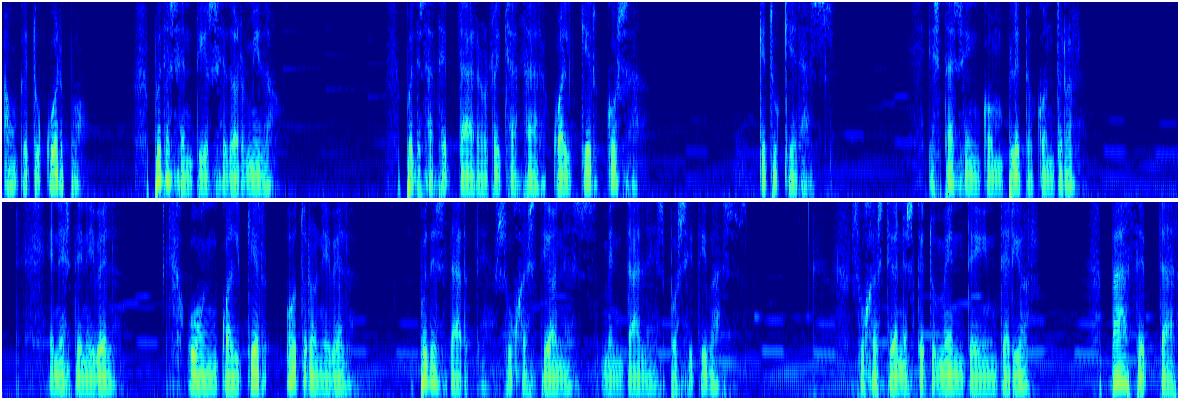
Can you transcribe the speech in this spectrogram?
aunque tu cuerpo pueda sentirse dormido. Puedes aceptar o rechazar cualquier cosa que tú quieras. Estás en completo control. En este nivel o en cualquier otro nivel puedes darte sugestiones mentales positivas, sugestiones que tu mente interior va a aceptar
